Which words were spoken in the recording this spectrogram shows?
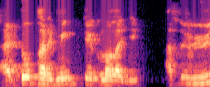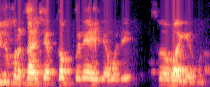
ॲटो फार्मिंग टेक्नॉलॉजी असे विविध प्रकारच्या कंपन्या ह्याच्यामध्ये सहभागी होणार.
